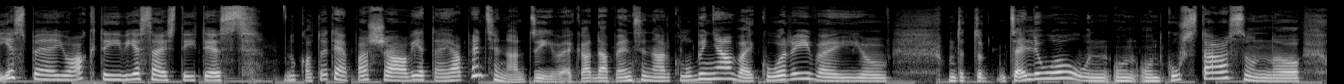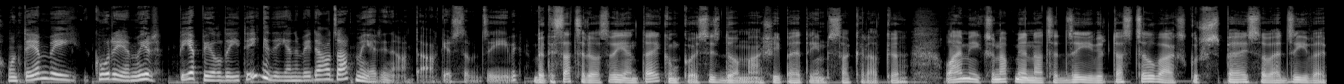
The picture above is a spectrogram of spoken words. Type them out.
iespēju aktīvi iesaistīties nu, kaut vai tajā pašā vietējā pensionāra dzīvē, kādā pensionāra klubiņā vai korī, vai un tad tur ceļo un, un, un kustās, un, un tiem bija, kuriem ir piepildīta ikdiena, bija daudz apmierinātāki ar savu dzīvi. Bet es atceros vienu teikumu, ko es izdomāju šī pētījuma sakarā, ka laimīgs un apmierināts ar dzīvi ir tas cilvēks, kurš spēj savai dzīvē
